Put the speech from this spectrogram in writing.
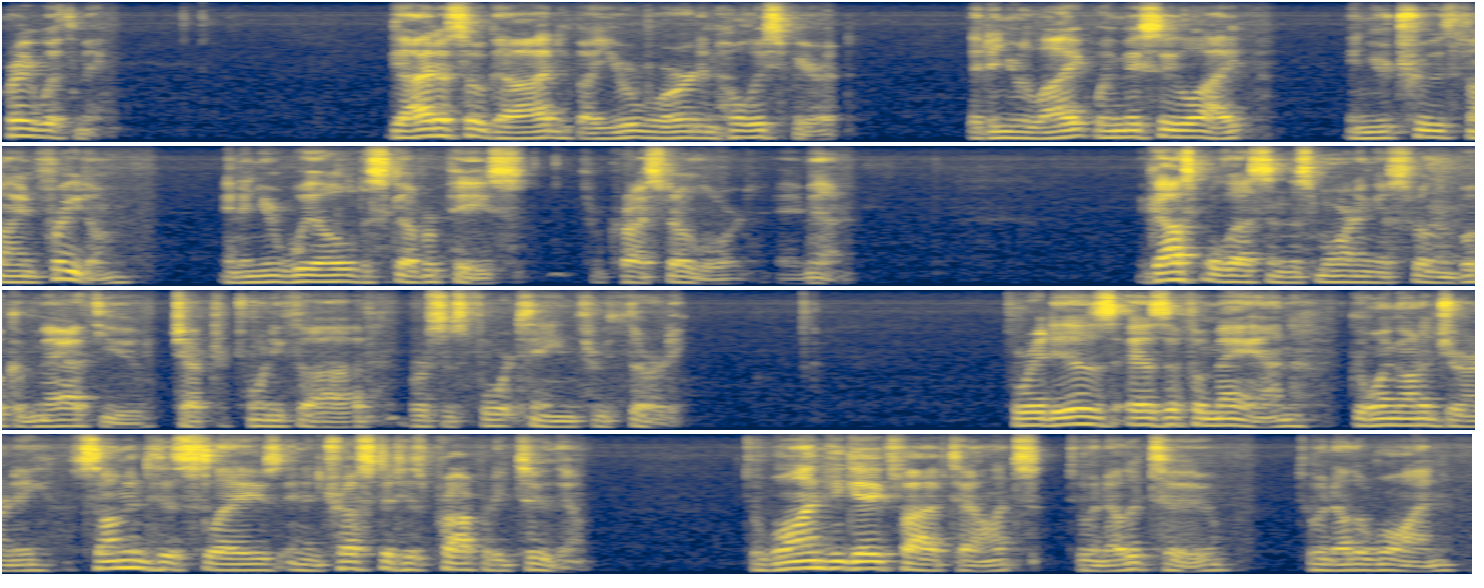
Pray with me. Guide us, O God, by your word and Holy Spirit, that in your light we may see light, in your truth find freedom, and in your will discover peace. Through Christ our Lord. Amen. The gospel lesson this morning is from the book of Matthew, chapter 25, verses 14 through 30. For it is as if a man, going on a journey, summoned his slaves and entrusted his property to them. To one he gave five talents, to another two, to another one,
